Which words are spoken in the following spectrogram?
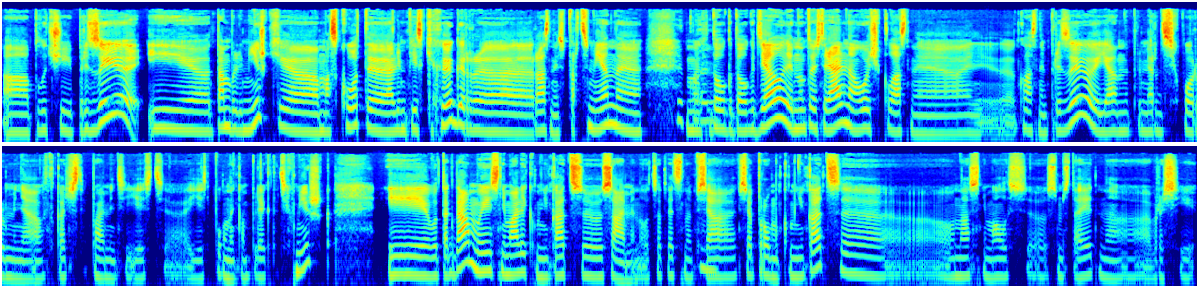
uh, получи призы, и там были мишки, маскоты Олимпийских игр, разные спортсмены. Прикольно. Мы их долго-долго делали, ну, то есть реально очень классные, классные призы. Я, например, до сих пор у меня в качестве памяти есть, есть полный комплект этих мишек, и вот тогда мы снимали коммуникацию сами. Ну, вот, соответственно, вся, вся промо-коммуникация э, у нас снималась э, самостоятельно в России.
